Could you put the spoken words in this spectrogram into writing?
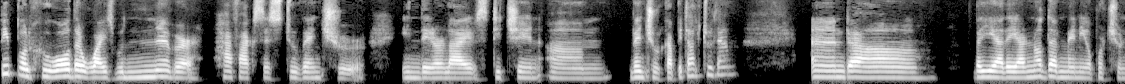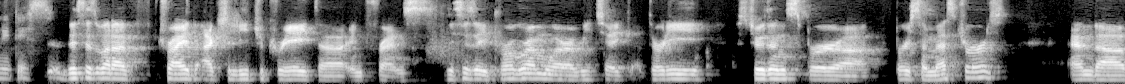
people who otherwise would never have access to venture in their lives, teaching um, venture capital to them. And uh, but yeah, there are not that many opportunities. This is what I've tried actually to create uh, in France. This is a program where we take 30 students per uh, per semesters, and uh,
